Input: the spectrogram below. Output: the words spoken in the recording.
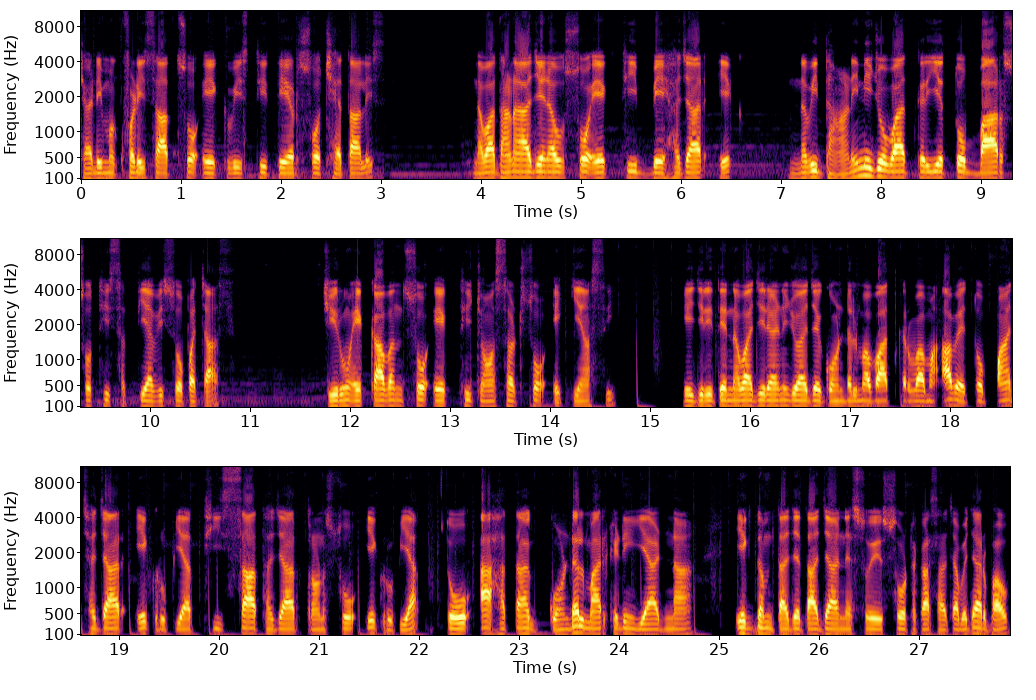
જાડી મગફળી સાતસો એકવીસથી તેરસો છેતાલીસ નવા ધાણા આજે નવસો એકથી બે હજાર એક નવી ધાણીની જો વાત કરીએ તો બારસોથી સત્યાવીસો પચાસ જીરું એકાવનસો એકથી ચોસઠસો એક્યાસી એ જ રીતે નવા જીરાની જો આજે ગોંડલમાં વાત કરવામાં આવે તો પાંચ હજાર એક રૂપિયાથી સાત હજાર ત્રણસો એક રૂપિયા. તો આ હતા ગોંડલ માર્કેટિંગ યાર્ડના એકદમ તાજા તાજા અને સો એ સો ટકા સાચા બજાર ભાવ.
